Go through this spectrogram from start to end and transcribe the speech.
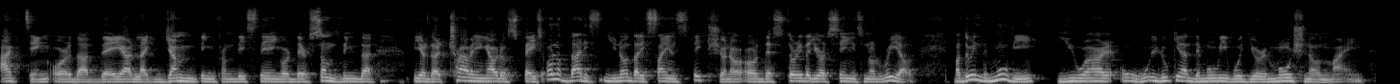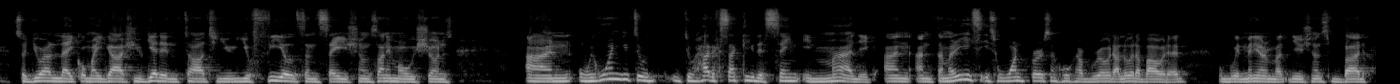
acting or that they are like jumping from this thing or there's something that appear that traveling out of space. All of that is you know that is science fiction or, or the story that you're seeing is not real. But during the movie you are looking at the movie with your emotional mind so you are like, oh my gosh, you get in touch, you you feel sensations and emotions. And we want you to to have exactly the same in magic. And and Tamariz is one person who have wrote a lot about it with many other magicians, but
